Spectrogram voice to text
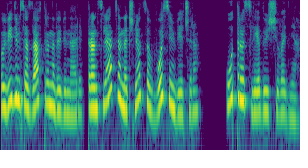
Увидимся завтра на вебинаре. Трансляция начнется в 8 вечера». Утро следующего дня.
